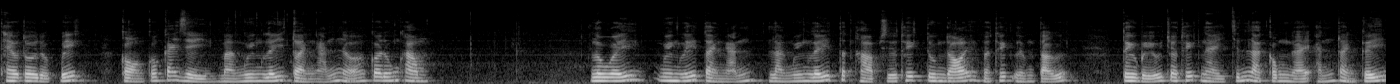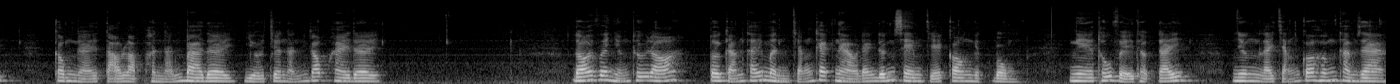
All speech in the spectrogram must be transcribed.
Theo tôi được biết, còn có cái gì mà nguyên lý toàn ảnh nữa có đúng không? Lưu ý, nguyên lý toàn ảnh là nguyên lý tích hợp giữa thuyết tương đối và thuyết lượng tử. Tiêu biểu cho thuyết này chính là công nghệ ảnh toàn ký, công nghệ tạo lập hình ảnh 3D dựa trên ảnh gốc 2D. Đối với những thứ đó, tôi cảm thấy mình chẳng khác nào đang đứng xem trẻ con nghịch bùng. Nghe thú vị thật đấy, nhưng lại chẳng có hứng tham gia.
